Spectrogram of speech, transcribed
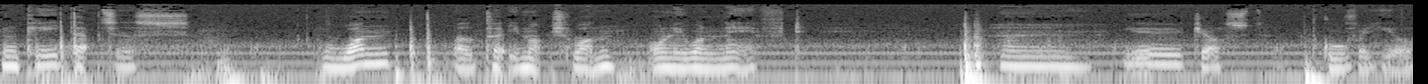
Okay, that's us one. Well, pretty much one. Only one left. Uh, you just go over here.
